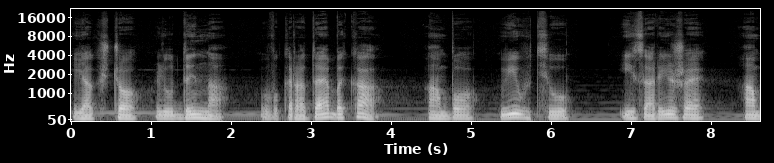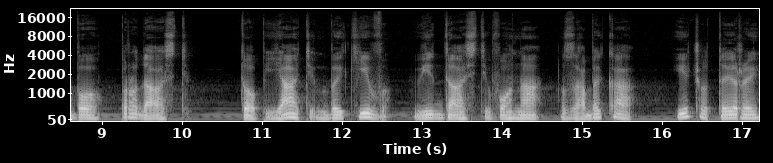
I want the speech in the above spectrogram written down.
Якщо людина вкраде бика або вівцю і заріже або продасть, то п'ять биків віддасть вона за бика і чотири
